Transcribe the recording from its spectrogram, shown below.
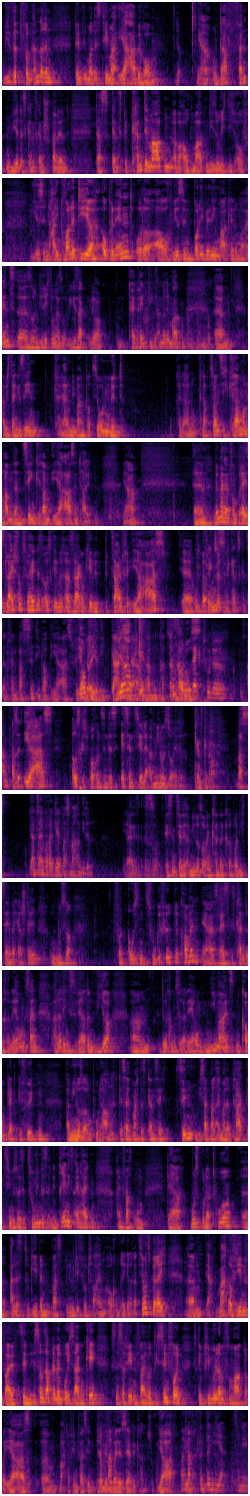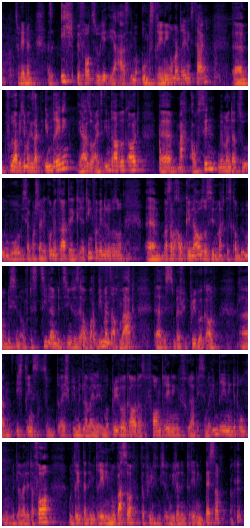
wie wird von anderen denn immer das Thema ERA beworben? Ja. Ja, und da fanden wir das ganz, ganz spannend, dass ganz bekannte Marken, aber auch Marken, die so richtig auf wir sind High Quality Open End oder auch wir sind Bodybuilding Marke Nummer 1, äh, so in die Richtung. Also wie gesagt, ja, kein Hate gegen andere Marken. Ähm, Habe ich dann gesehen, keine Ahnung, die machen Portionen mit, keine Ahnung, knapp 20 Gramm und haben dann 10 Gramm ERAs enthalten. Ja. Ähm, wenn wir dann vom Preis-Leistungs-Verhältnis ausgehen, müssen wir sagen, okay, wir bezahlen für ERAs. Äh, und bei Vielleicht uns sollten wir ganz kurz anfangen. Was sind überhaupt ERAs für Ja, die okay. Leute, die gar Ja, keine okay. Ahnung haben und gerade Dann hau los. Back to the Anfang. Also ERAs, ausgesprochen sind es essentielle Aminosäuren. Ganz genau. Was, ganz einfach erklärt, was machen die denn? Ja, das ist so. Essentielle Aminosäuren kann der Körper nicht selber herstellen und muss er von außen zugeführt bekommen. Ja, das heißt, es kann durch Ernährung sein. Allerdings werden wir ähm, durch unsere Ernährung niemals einen komplett gefüllten Aminosäurenpool haben. Mhm. Deshalb macht das Ganze Sinn, ich sag mal einmal am Tag, beziehungsweise zumindest an den Trainingseinheiten, einfach um der Muskulatur äh, alles zu geben, was benötigt wird, vor allem auch im Regenerationsbereich. Ähm, ja, macht auf jeden Fall Sinn. Ist so ein Supplement, wo ich sage, okay, es ist auf jeden Fall wirklich sinnvoll. Es gibt viel Müll auf dem Markt, aber ERAs ähm, macht auf jeden Fall Sinn. Ist ja mittlerweile sehr bekannt. So ja. Wann genau. macht es denn Sinn, die zu nehmen? Zu nehmen. Also ich bevorzuge ERAs immer ums Training rum an Trainingstagen. Ähm, früher habe ich immer gesagt, im Training, ja, so als Intra-Workout. Äh, macht auch Sinn, wenn man dazu irgendwo, ich sag mal, schnelle Kohlenhydrate, Kreatin verwendet oder so. Ähm, was aber auch genauso Sinn macht, das kommt immer ein bisschen auf das Ziel an, beziehungsweise auch, wie man es auch mag, äh, ist zum Beispiel Pre-Workout. Ähm, ich trinke zum Beispiel mittlerweile immer Pre-Workout, also vorm Training. Früher habe ich es immer im Training getrunken, mittlerweile davor und trinke dann im Training nur Wasser. Da fühle ich mich irgendwie dann im Training besser. Okay.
